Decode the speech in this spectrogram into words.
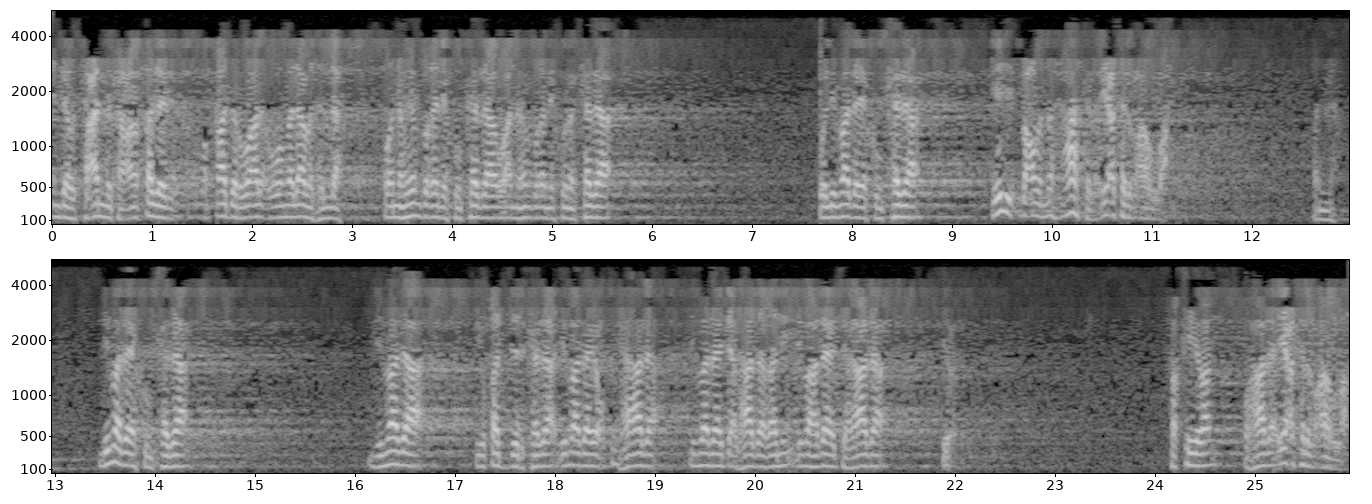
عنده تعنتا على قدر وقدر وملامة له. وأنه ينبغي أن يكون كذا وأنه ينبغي أن يكون كذا. ولماذا يكون كذا؟ يجد بعض الناس هكذا يعترض على الله. أنه لماذا يكون كذا؟ لماذا يقدر كذا؟ لماذا يعطي هذا؟ لماذا يجعل هذا غني؟ لماذا يجعل هذا فقيرا؟ وهذا يعترض على الله.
